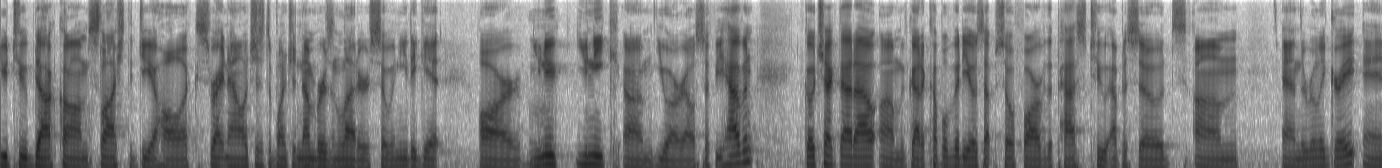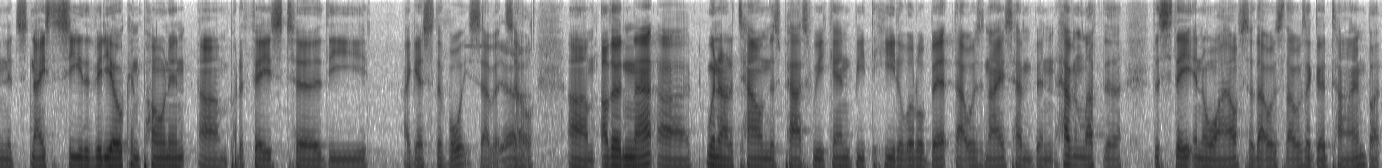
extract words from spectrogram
YouTube.com/slash The Geoholics. Right now, it's just a bunch of numbers and letters, so we need to get our unique unique um, URL. So if you haven't, go check that out. Um, we've got a couple videos up so far of the past two episodes. Um, and they're really great. And it's nice to see the video component um, put a face to the, I guess, the voice of it. Yeah. So, um, other than that, uh, went out of town this past weekend, beat the heat a little bit. That was nice. haven't been haven't left the, the state in a while, so that was that was a good time. But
